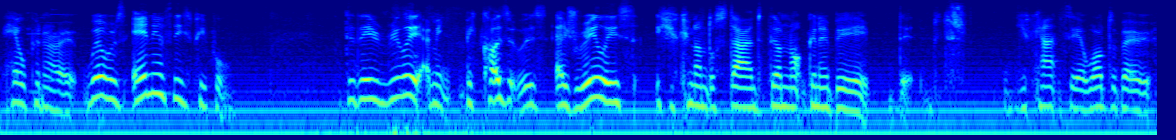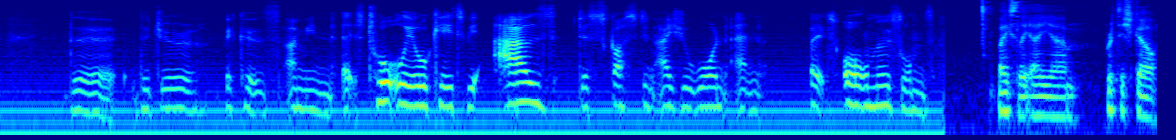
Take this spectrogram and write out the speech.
helping her out? Where was any of these people? Do they really? I mean, because it was Israelis, you can understand they're not going to be. You can't say a word about the the Jew because I mean it's totally okay to be as disgusting as you want and it's all Muslims. Basically, a um, British girl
